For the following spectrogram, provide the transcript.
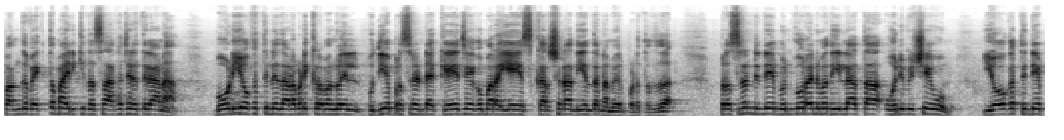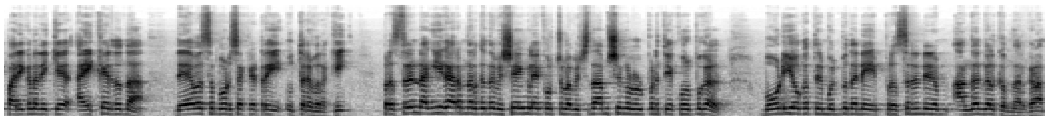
പങ്ക് വ്യക്തമായിരിക്കുന്ന സാഹചര്യത്തിലാണ് ബോർഡ് യോഗത്തിന്റെ നടപടിക്രമങ്ങളിൽ പുതിയ president K Jayakumar I A S കർശന നിയന്ത്രണം ഏർപ്പെടുത്തുന്നത്. പ്രസിഡന്റിന്റെ മുൻകൂർ അനുമതിയില്ലാത്ത ഒരു വിഷയവും യോഗത്തിന്റെ പരിഗണനയ്ക്ക് അയക്കരുതെന്ന് ദേവസ്വം ബോർഡ് സെക്രട്ടറി ഉത്തരവിറക്കി. പ്രസിഡന്റ് അംഗീകാരം നൽകുന്ന വിഷയങ്ങളെക്കുറിച്ചുള്ള വിശദാംശങ്ങൾ ഉൾപ്പെടുത്തിയ കുറിപ്പുകൾ ബോർഡ് യോഗത്തിന് മുൻപ് തന്നെ പ്രസിഡന്റിനും അംഗങ്ങൾക്കും നൽകണം.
